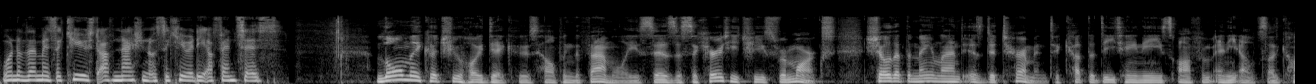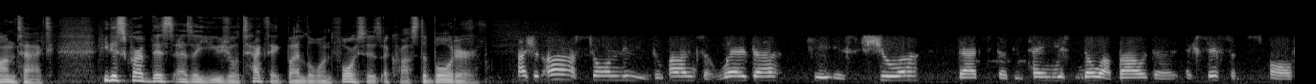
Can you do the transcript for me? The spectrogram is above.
One of them is accused of national security offences. Lawmaker Chu Hoi Dick, who's helping the family, says the security chief's remarks show that the mainland is determined to cut the detainees off from any outside contact. He described this as a usual tactic by law enforcers across the border. I should ask John Lee to answer whether he is sure that the detainees know about the existence of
